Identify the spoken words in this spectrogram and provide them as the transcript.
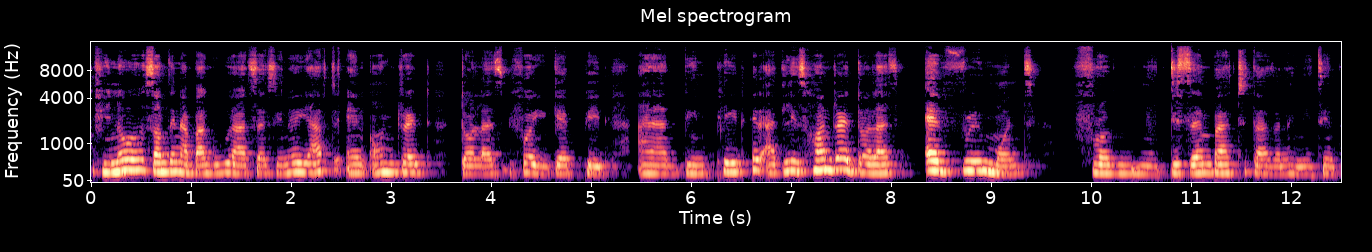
If you know something about Google AdSense, you know you have to earn $100 before you get paid and I've been paid at least $100 every month from December 2018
